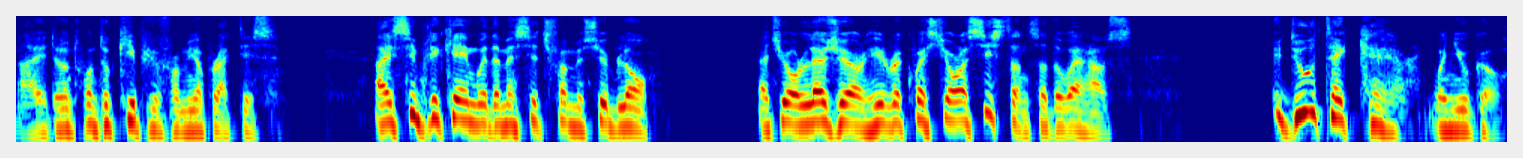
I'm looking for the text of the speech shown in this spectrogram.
I don't want to keep you from your practice. I simply came with a message from Monsieur Blanc. At your leisure, he requests your assistance at the warehouse. Do take care when you go.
